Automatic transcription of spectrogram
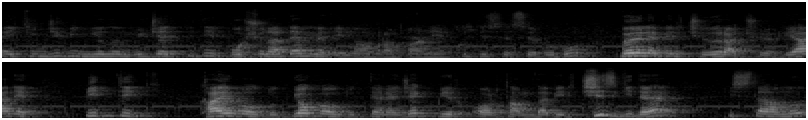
ve ikinci bin yılın müceddidi boşuna denmedi İmam Rabbani'ye. Kuddisesi ruhu böyle bir çığır açıyor. Yani bittik, kaybolduk, yok olduk denecek bir ortamda, bir çizgide İslam'ı,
